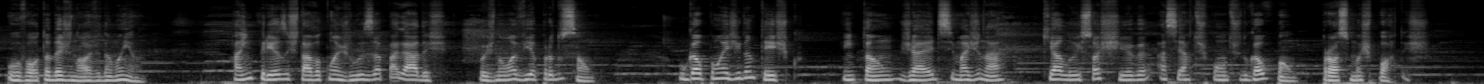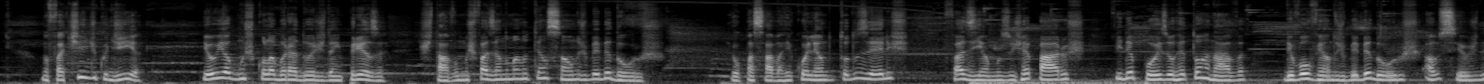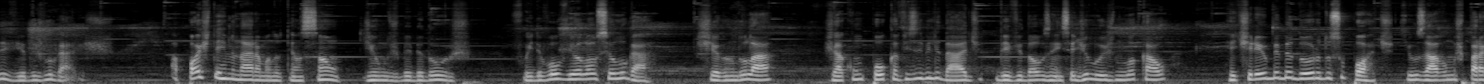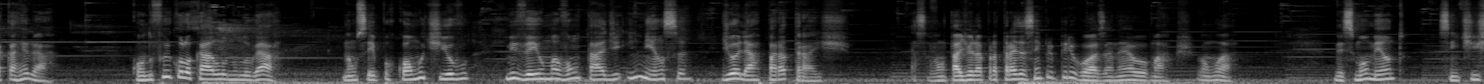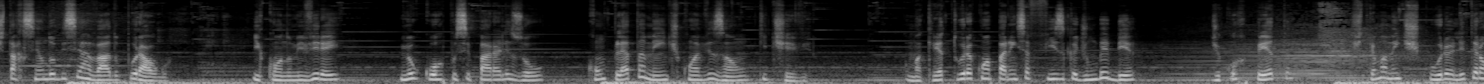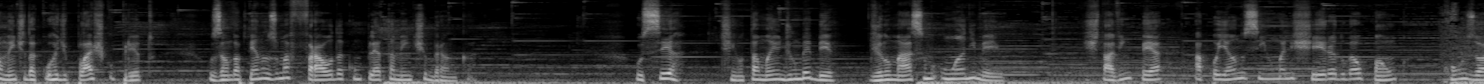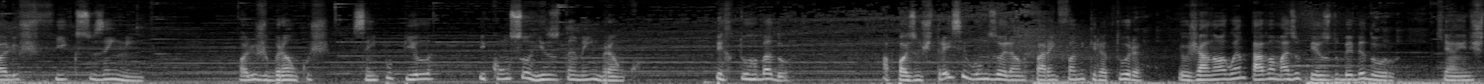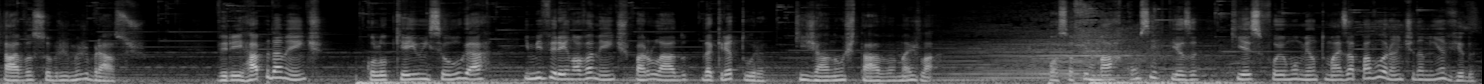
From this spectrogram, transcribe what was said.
por volta das nove da manhã. A empresa estava com as luzes apagadas, pois não havia produção. O galpão é gigantesco, então já é de se imaginar que a luz só chega a certos pontos do galpão, próximo às portas. No fatídico dia, eu e alguns colaboradores da empresa estávamos fazendo manutenção nos bebedouros. Eu passava recolhendo todos eles, fazíamos os reparos e depois eu retornava, devolvendo os bebedouros aos seus devidos lugares. Após terminar a manutenção de um dos bebedouros, fui devolvê-lo ao seu lugar. Chegando lá, já com pouca visibilidade devido à ausência de luz no local, retirei o bebedouro do suporte que usávamos para carregar. Quando fui colocá-lo no lugar, não sei por qual motivo, me veio uma vontade imensa de olhar para trás. Essa vontade de olhar para trás é sempre perigosa, né, Marcos? Vamos lá. Nesse momento, senti estar sendo observado por algo. E quando me virei, meu corpo se paralisou completamente com a visão que tive. Uma criatura com aparência física de um bebê, de cor preta extremamente escura, literalmente da cor de plástico preto, usando apenas uma fralda completamente branca. O ser tinha o tamanho de um bebê, de no máximo um ano e meio. Estava em pé, apoiando-se em uma lixeira do galpão, com os olhos fixos em mim. Olhos brancos, sem pupila e com um sorriso também branco. Perturbador. Após uns três segundos olhando para a infame criatura, eu já não aguentava mais o peso do bebedouro, que ainda estava sobre os meus braços. Virei rapidamente, coloquei-o em seu lugar e me virei novamente para o lado da criatura, que já não estava mais lá. Posso afirmar com certeza que esse foi o momento mais apavorante da minha vida.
